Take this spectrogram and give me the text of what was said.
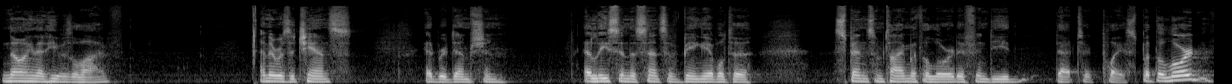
knowing that he was alive? And there was a chance at redemption, at least in the sense of being able to spend some time with the Lord if indeed that took place. But the Lord,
